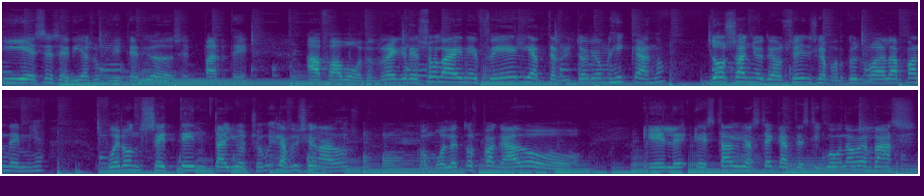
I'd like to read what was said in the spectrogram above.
y ese sería su criterio de desempate a favor. Regresó la NFL y a territorio mexicano, dos años de ausencia por culpa de la pandemia, fueron 78 mil aficionados con boletos pagados. El Estadio Azteca testigó una vez más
